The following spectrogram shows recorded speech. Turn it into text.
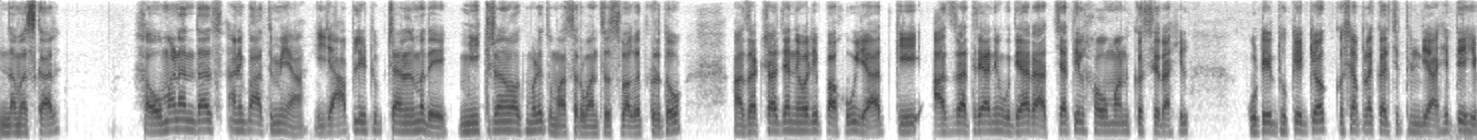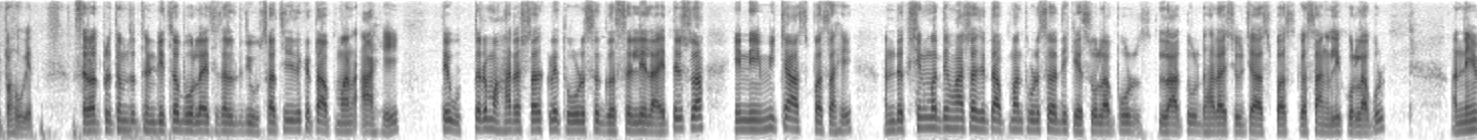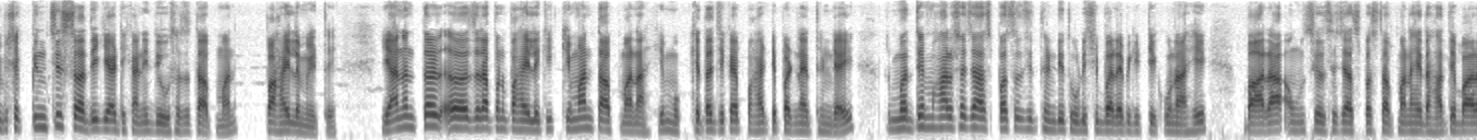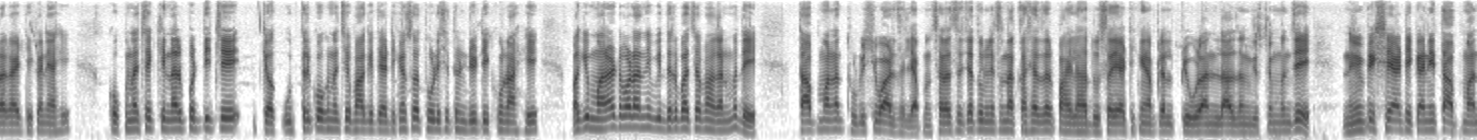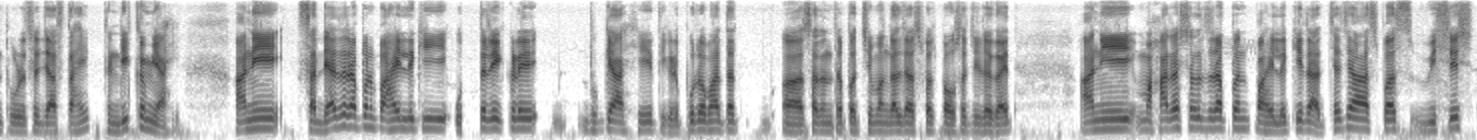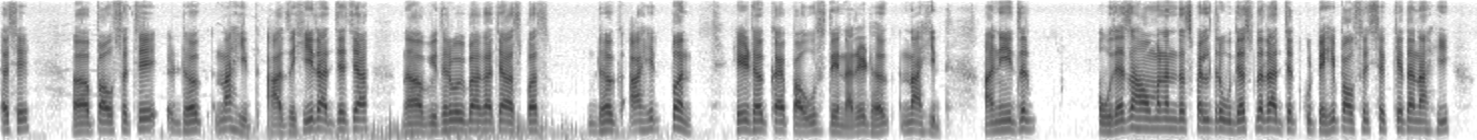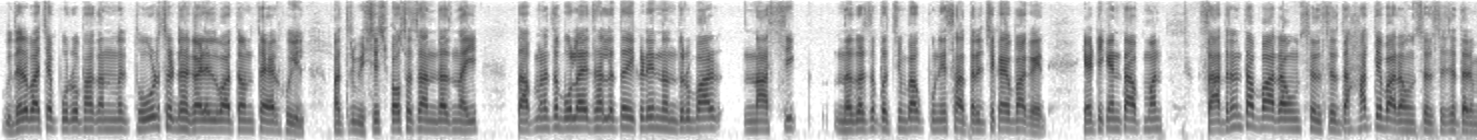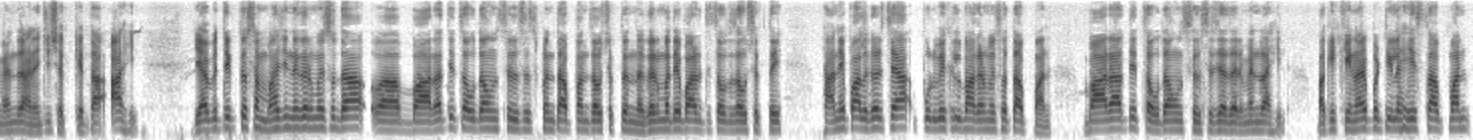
नमस्कार. हवामान अंदाज आणि बातम्या या आपल्या यूट्यूब चॅनलमध्ये मी किरण वाघमुळे तुम्हा सर्वांचं स्वागत करतो. आज अठरा जानेवारी पाहूयात की आज रात्री आणि उद्या राज्यातील हवामान कसे राहील कुठे धुके किंवा कशा प्रकारची थंडी आहे तेही पाहूयात. सर्वात प्रथम जर थंडीचं बोलायचं झालं तर दिवसाचे जे काही तापमान आहे ते उत्तर महाराष्ट्राकडे थोडंसं घसरलेलं आहे तरीसुद्धा हे नेहमीच्या आसपास आहे. आणि दक्षिण मध्य महाराष्ट्राचे तापमान थोडंसं अधिक आहे सोलापूर लातूर धाराशिवच्या आसपास किंवा सांगली कोल्हापूर. आणि नेहमीपेक्षा किंचितसं अधिक या ठिकाणी दिवसाचं तापमान पाहायला मिळते यानंतर जर आपण पाहिलं की किमान तापमान आहे मुख्यतः जे काय पहाटे पडणारी थंडी आहे तर मध्य महाराष्ट्राच्या आसपासच ही थंडी थोडीशी बऱ्यापैकी टिकून आहे. बारा अंश सेल्सिअसच्या आसपास तापमान आहे. दहा ते बारा काही ठिकाणी आहे. कोकणाच्या किनारपट्टीचे किंवा उत्तर कोकणाचे भाग आहेत या ठिकाणी सुद्धा थोडीशी थंडी टिकून आहे. बाकी मराठवाडा आणि विदर्भाच्या भागांमध्ये तापमानात थोडीशी वाढ झाली. आपण सरासरीच्या तुलनेचा नकाशा जर पाहिला हा दुसरा या ठिकाणी आपल्याला पिवळा आणि लाल रंग दिसतोय. म्हणजे नेहमीपेक्षा या ठिकाणी तापमान थोडंसं जास्त आहे. थंडी कमी आहे. आणि सध्या जर आपण पाहिलं की उत्तरेकडे धुके आहे तिकडे पूर्व भारतात साधारणतः पश्चिम बंगालच्या आसपास पावसाचे ढग आहेत. आणि महाराष्ट्राला जर आपण पाहिलं की राज्याच्या आसपास विशेष असे पावसाचे ढग नाहीत. आजही राज्याच्या विदर्भ विभागाच्या आसपास ढग आहेत पण हे ढग काय पाऊस देणारे ढग नाहीत. आणि जर उद्याचा हवामान अंदाज पाहिला तर उद्यासुद्धा राज्यात कुठेही पावसाची शक्यता नाही. विदर्भाच्या पूर्व भागांमध्ये थोडंसं ढगाळेल वातावरण तयार होईल मात्र विशेष पावसाचा अंदाज नाही. तापमानाचं बोलायचं झालं तर इकडे नंदुरबार नाशिक नगरचा पश्चिम भाग पुणे साताऱ्याचे काही भाग आहेत. या ठिकाणी तापमान साधारणतः बारा अंश सेल्सिअस दहा ते बारा अंश सेल्सिअसच्या दरम्यान राहण्याची शक्यता आहे. या व्यतिरिक्त संभाजीनगरमध्ये सुद्धा बारा ते चौदा अंश सेल्सिअसपर्यंत तापमान जाऊ शकतं. नगरमध्ये बारा ते चौदा जाऊ शकते ठाणे पालघरच्या पूर्वेकडील भागांमध्ये सुद्धा तापमान बारा ते चौदा अंश सेल्सिअसच्या दरम्यान राहील. बाकी किनारपट्टीला हेच तापमान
